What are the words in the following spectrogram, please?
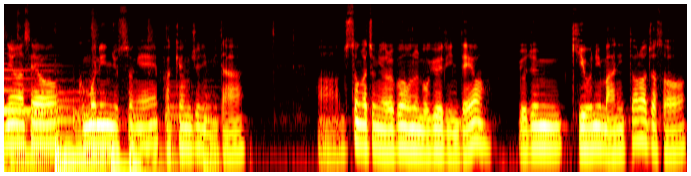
안녕하세요. 굿모닝 뉴송의 박형준입니다. 어, 뉴송 가족 여러분 오늘 목요일인데요. 요즘 기온이 많이 떨어져서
